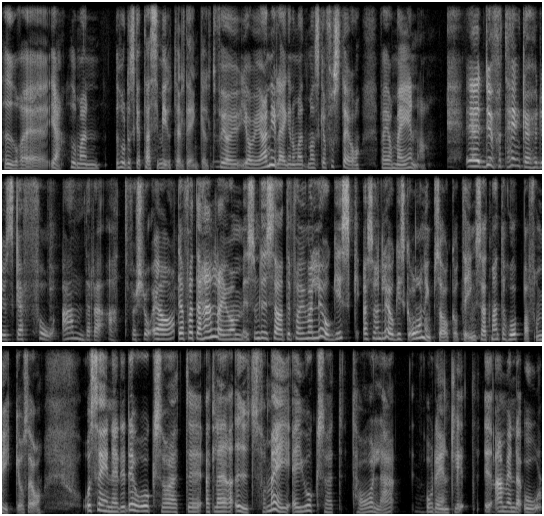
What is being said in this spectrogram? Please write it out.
hur, eh, ja, hur, man, hur det ska tas emot helt enkelt. För jag, jag är angelägen om att man ska förstå vad jag menar. Eh, Du får tänka hur du ska få andra att förstå. Ja, Därför att det handlar ju om, som du sa, att det får ju vara logisk, alltså en logisk ordning på saker och ting så att man inte hoppar för mycket och så. Och sen är det då också att, eh, att lära ut för mig är ju också att tala ordentligt, eh, använda ord.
